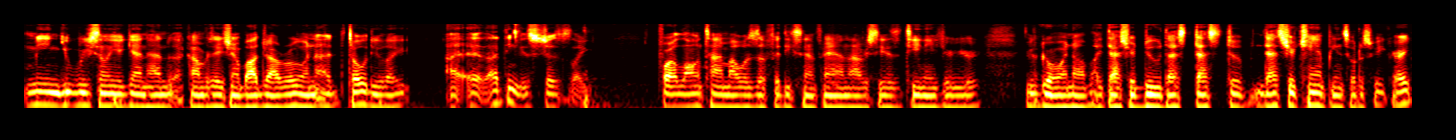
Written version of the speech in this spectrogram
me and you recently again had a conversation about Ja Rule, and I told you like, I I think it's just like, for a long time I was a Fifty Cent fan. Obviously, as a teenager, you're you're growing up like that's your dude. That's that's the that's your champion, so to speak, right?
